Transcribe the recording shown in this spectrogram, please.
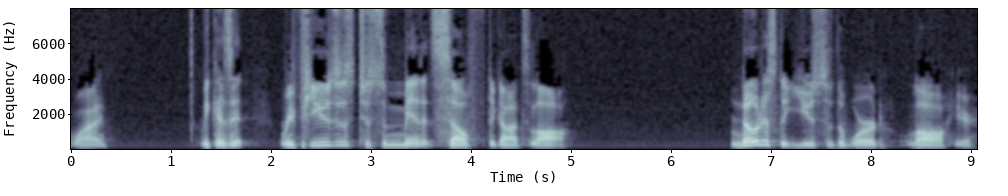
Why? Because it refuses to submit itself to God's law. Notice the use of the word law here.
